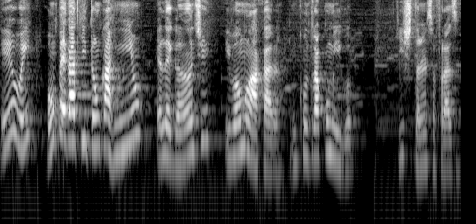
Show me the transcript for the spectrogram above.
Eu, hein? Vamos pegar aqui então um carrinho elegante e vamos lá, cara. Encontrar comigo. Que estranha essa frase.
